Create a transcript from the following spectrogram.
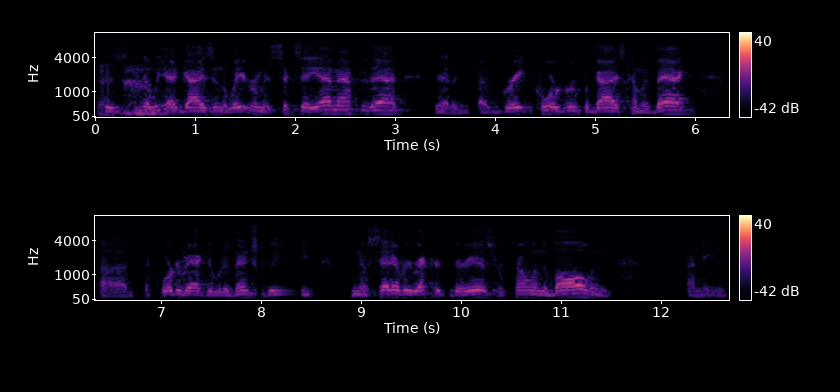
Because you know we had guys in the weight room at 6 a.m. After that, we had a, a great core group of guys coming back. Uh, a quarterback that would eventually, you know, set every record there is for throwing the ball, and I mean,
